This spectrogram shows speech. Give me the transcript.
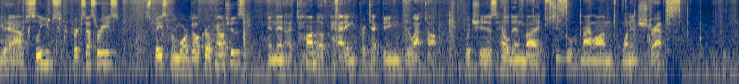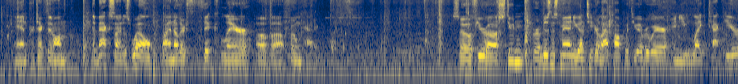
You have sleeves for accessories, space for more Velcro pouches, and then a ton of padding protecting your laptop, which is held in by two nylon one inch straps and protected on the backside as well by another thick layer of uh, foam padding. So if you're a student or a businessman, you gotta take your laptop with you everywhere and you like tack gear,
